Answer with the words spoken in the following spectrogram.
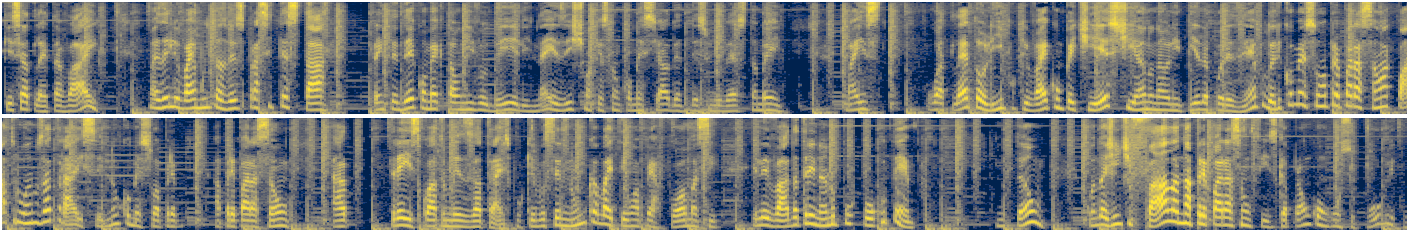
que esse atleta vai, mas ele vai muitas vezes para se testar, para entender como é que está o nível dele. Né? Existe uma questão comercial dentro desse universo também. Mas o atleta olímpico que vai competir este ano na Olimpíada, por exemplo, ele começou uma preparação há quatro anos atrás. Ele não começou a, pre a preparação há três, quatro meses atrás, porque você nunca vai ter uma performance elevada treinando por pouco tempo. Então, quando a gente fala na preparação física para um concurso público,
